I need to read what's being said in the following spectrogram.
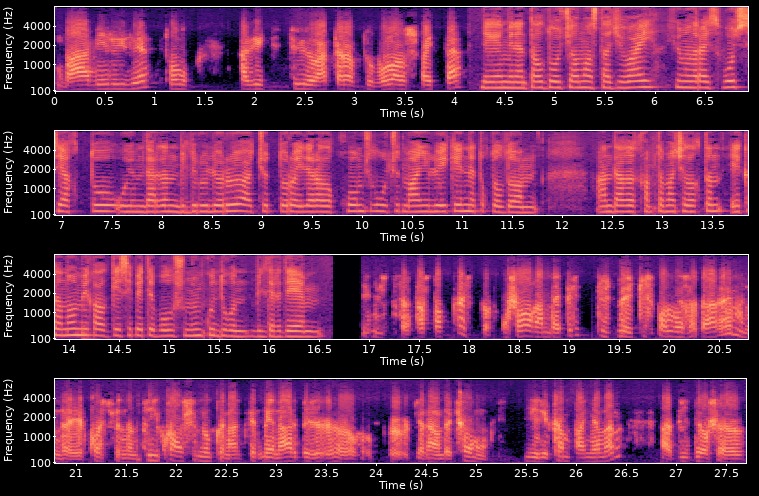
баа берүүгө толук объективдүү ар тараптуу боло алышпайт да. Деген менен талдоочу алмаз тажыбай human rights watch сыяктуу уюмдардын билдирүүлөрү отчеттору эл аралык коомчулук үчүн маанилүү экенине токтолду. Андагы камтамачылыктын экономикалык кесепети болушу мүмкүндүгүн билдирди. Инвестиция таштап атпайсызбы ошого кандай бир түзмөй түз болбосо дагы мындай косвенно тийип калышы мүмкүн. Анткени мен ар бир э, жанагындай чоң ири компаниялар бизде ошо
